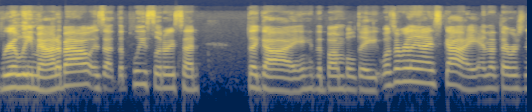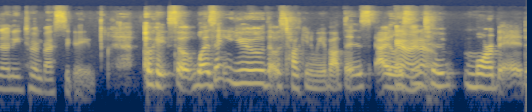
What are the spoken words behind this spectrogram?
really mad about is that the police literally said, the guy, the Bumble date, was a really nice guy and that there was no need to investigate. Okay, so it wasn't you that was talking to me about this. I listened yeah, I to Morbid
